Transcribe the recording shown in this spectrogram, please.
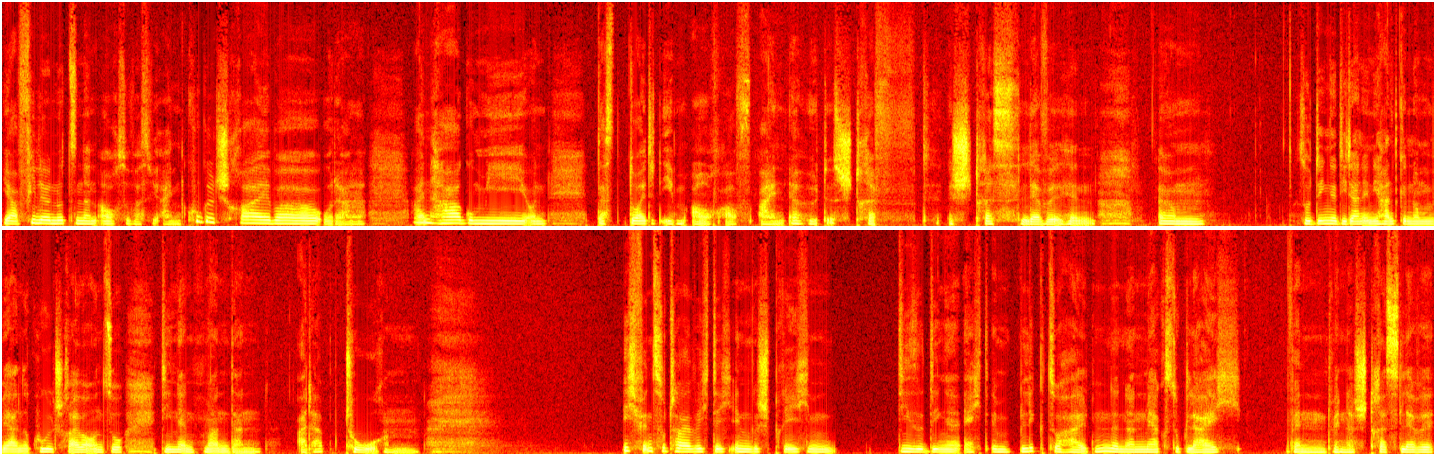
Ja, viele nutzen dann auch sowas wie einen Kugelschreiber oder ein Haargummi und das deutet eben auch auf ein erhöhtes Stress, Stresslevel hin. Ähm, so Dinge, die dann in die Hand genommen werden, so Kugelschreiber und so, die nennt man dann Adaptoren. Ich finde es total wichtig, in Gesprächen diese Dinge echt im Blick zu halten, denn dann merkst du gleich, wenn, wenn das Stresslevel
